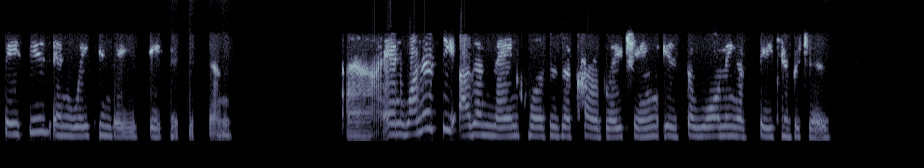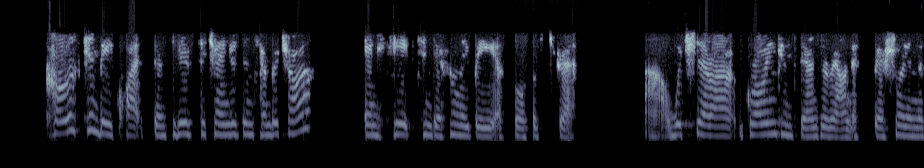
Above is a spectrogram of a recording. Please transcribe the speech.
species and weaken these ecosystems. Uh, and one of the other main causes of coral bleaching is the warming of sea temperatures. Corals can be quite sensitive to changes in temperature, and heat can definitely be a source of stress, uh, which there are growing concerns around, especially in the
